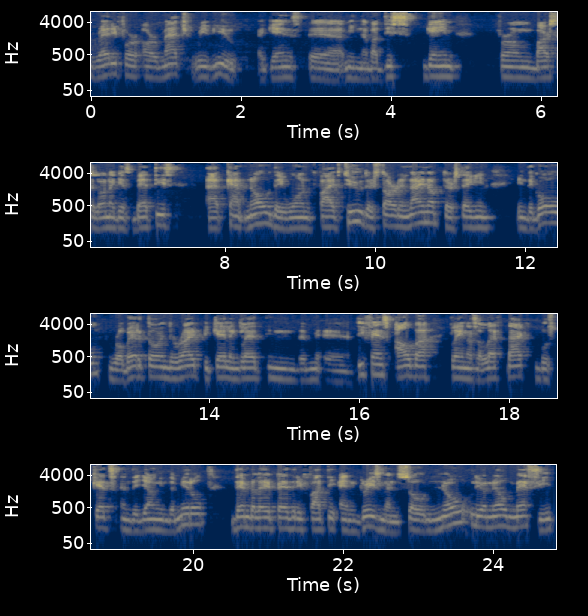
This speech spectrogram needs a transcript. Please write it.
ready for our match review against, uh, I mean, about this game from Barcelona against Betis at Camp Nou. They won 5-2. Their starting lineup, Ter Stegen in the goal, Roberto in the right, Piqué Lenglet in the uh, defense, Alba playing as a left back, Busquets and De Jong in the middle, Dembele, Pedri, Fati, and Griezmann. So no Lionel Messi,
